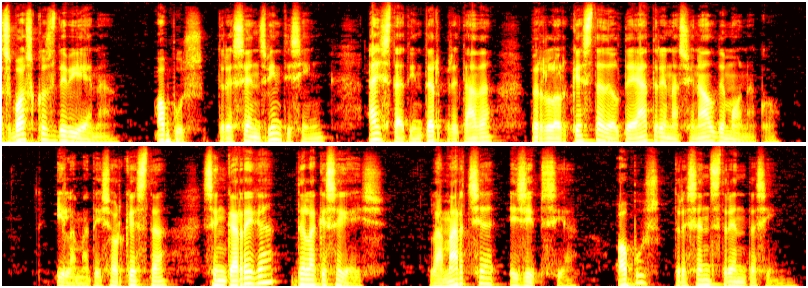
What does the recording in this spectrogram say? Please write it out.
Els boscos de Viena, opus 325, ha estat interpretada per l'Orquestra del Teatre Nacional de Mònaco i la mateixa orquestra s'encarrega de la que segueix, la Marxa Egípcia, opus 335.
